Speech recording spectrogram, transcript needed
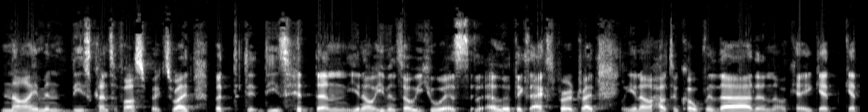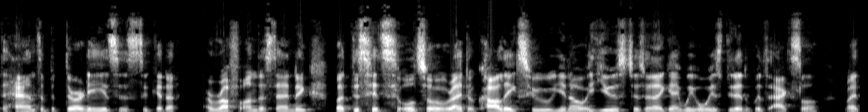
KNIME, and these kinds of aspects, right? But th- these hit then you know even though you as analytics expert, right? You know how to cope with that, and okay, get get the hands a bit dirty is, is to get a a rough understanding. But this hits also right colleagues who you know used to say like, hey, we always did it with Excel right?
